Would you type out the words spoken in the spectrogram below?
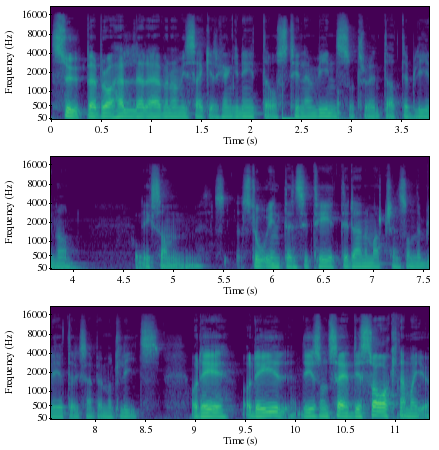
superbra heller, även om vi säkert kan gneta oss till en vinst så tror jag inte att det blir någon liksom stor intensitet i den matchen som det blev till exempel mot Leeds. Och det, och det är, det är som du säger, det saknar man ju.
